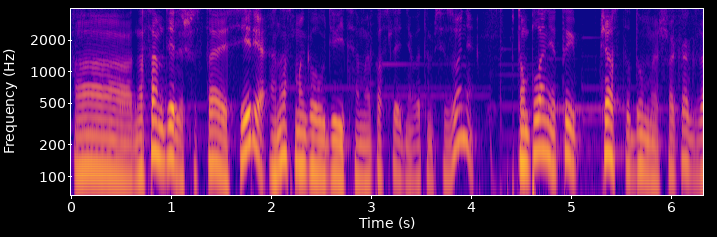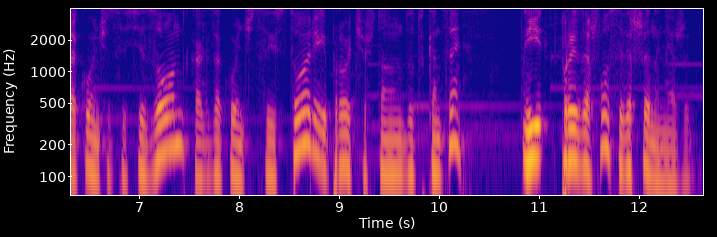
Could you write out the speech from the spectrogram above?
а, на самом деле шестая серия, она смогла удивить самая последняя в этом сезоне. В том плане ты часто думаешь, а как закончится сезон, как закончится история и прочее, что нам дадут в конце. И произошло совершенно неожиданно.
